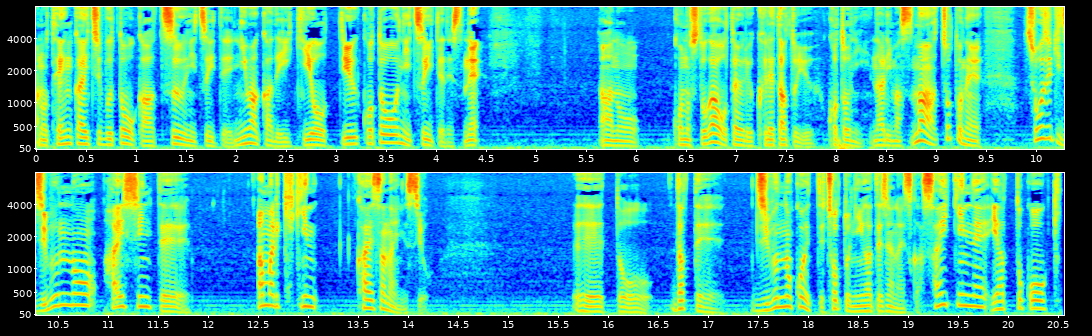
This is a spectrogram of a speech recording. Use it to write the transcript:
あの、天下一舞踏家2について、にわかで生きようっていうことについてですね、あの、この人がお便りをくれたということになります。まあ、ちょっとね、正直自分の配信って、あんまり聞き返さないんですよ。えっ、と、だって、自分の声ってちょっと苦手じゃないですか。最近ね、やっとこう聞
